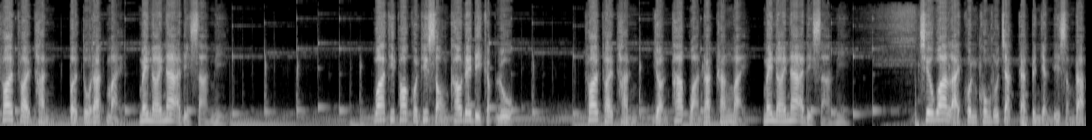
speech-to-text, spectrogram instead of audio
พลอยพลอยพรรณเปิดตัวรักใหม่ ไม่น้อยหน้าอดีตสามี ว่าที่พ่อคนที่สองเข้ากันได้ดีกับลูกพลอยพลอยพรรณหย่อนภาพหวานรักครั้งใหม่ ไม่น้อยหน้าอดีตสามี เชื่อว่าหลายคนคงรู้จักกันเป็นอย่างดีสำหรับ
